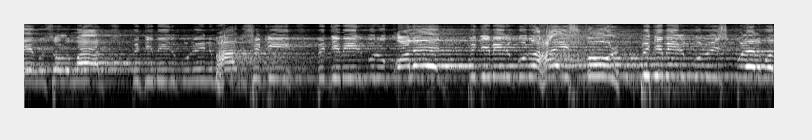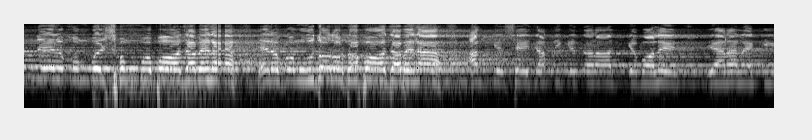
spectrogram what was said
এ মুসলমান, পৃথিবীর কোনো ইউনিভার্সিটি, পৃথিবীর কোনো কলেজ, পৃথিবীর কোনো হাই স্কুল, পৃথিবীর কোনো স্কুলের মধ্যে এরকম বৈষম্য পাওয়া যাবে না, এরকম উদরতা পাওয়া যাবে না। আজকে সেই জাতিকে তারা আজকে বলে যে এরা নাকি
